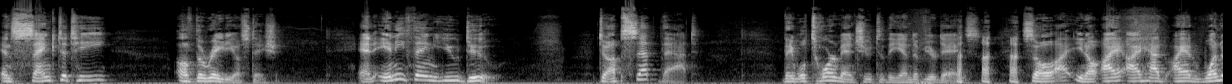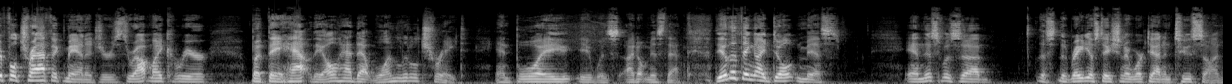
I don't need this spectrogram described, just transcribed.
and sanctity of the radio station. And anything you do to upset that they will torment you to the end of your days. so I, you know, I, I had I had wonderful traffic managers throughout my career, but they have they all had that one little trait, and boy, it was I don't miss that. The other thing I don't miss, and this was uh, this, the radio station I worked at in Tucson,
